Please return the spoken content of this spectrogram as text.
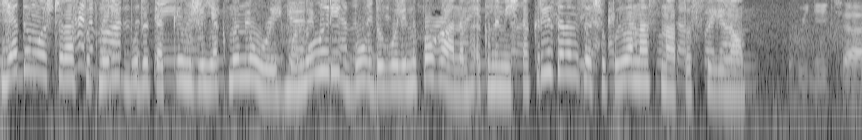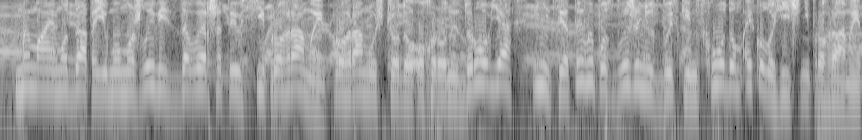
Я думаю, що наступний рік буде таким же, як минулий. Минулий рік був доволі непоганим. Економічна криза не зачепила нас надто сильно. Ми маємо дати йому можливість завершити всі програми: програму щодо охорони здоров'я, ініціативи по зближенню з близьким сходом, екологічні програми.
